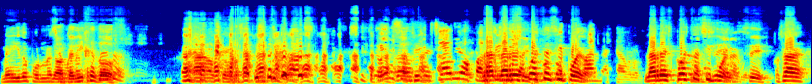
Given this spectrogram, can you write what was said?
me he ido por una No, semana. te dije dos. Ah, ok. Eres empresario a La, partir la de respuesta es sí puedo. semana. La respuesta es sí Sí, puedo. Sí. O sea,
